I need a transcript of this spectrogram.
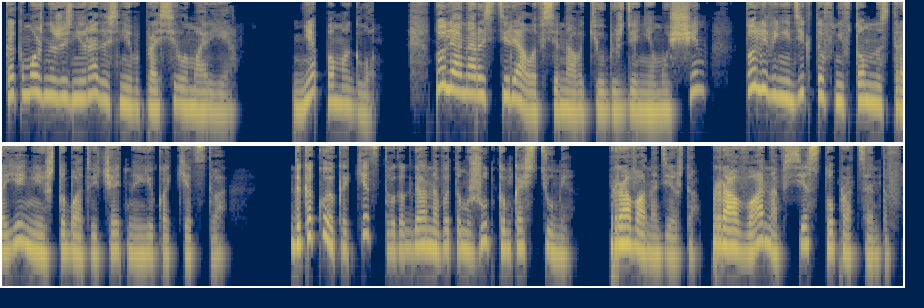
Как можно жизнерадостнее попросила Мария. Не помогло. То ли она растеряла все навыки убеждения мужчин, то ли Венедиктов не в том настроении, чтобы отвечать на ее кокетство. Да какое кокетство, когда она в этом жутком костюме? Права, Надежда, права на все сто процентов.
